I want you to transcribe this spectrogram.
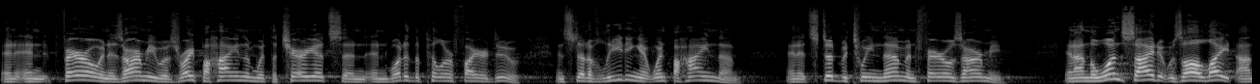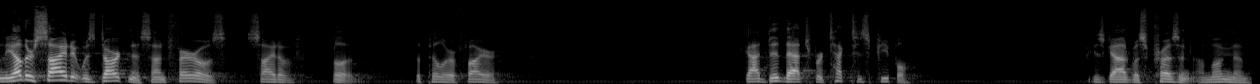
And, and Pharaoh and his army was right behind them with the chariots. And, and what did the pillar of fire do? Instead of leading, it went behind them. And it stood between them and Pharaoh's army. And on the one side, it was all light. On the other side, it was darkness on Pharaoh's side of the, the pillar of fire. God did that to protect his people because God was present among them.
